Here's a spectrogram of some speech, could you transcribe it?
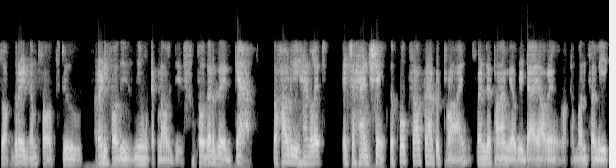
to upgrade themselves to ready for these new technologies. So there is a gap. So how do we handle it? It's a handshake. The folks also have to try, spend their time every day or a, once a week,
